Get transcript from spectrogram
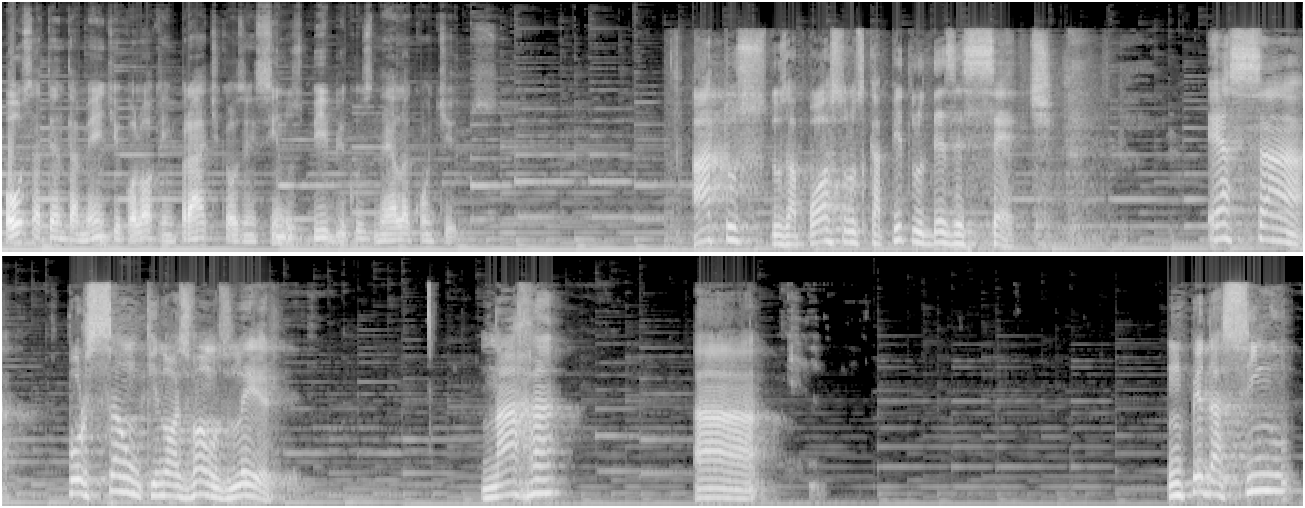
Ouça atentamente e coloque em prática os ensinos bíblicos nela contidos. Atos dos Apóstolos, capítulo 17. Essa porção que nós vamos ler narra a um pedacinho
